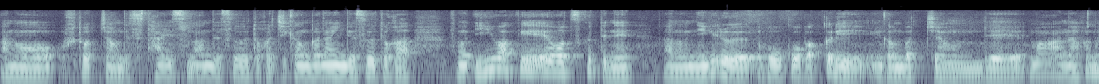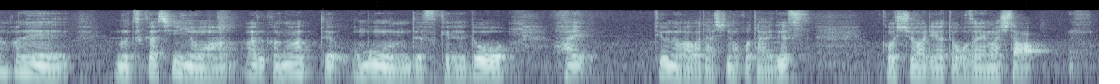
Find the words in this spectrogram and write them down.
あの太っちゃうんです体質なんですとか時間がないんですとかその言い訳を作ってねあの逃げる方向ばっかり頑張っちゃうんでまあなかなかね難しいのはあるかなって思うんですけれどはいっていうのが私の答えです。ご視聴ありがとうございました。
